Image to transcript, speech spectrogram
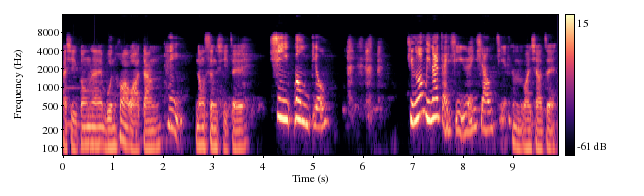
还是讲咧文化活动，嘿，拢算是这是忘掉。像我 明仔载是元宵节，嗯元宵节，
